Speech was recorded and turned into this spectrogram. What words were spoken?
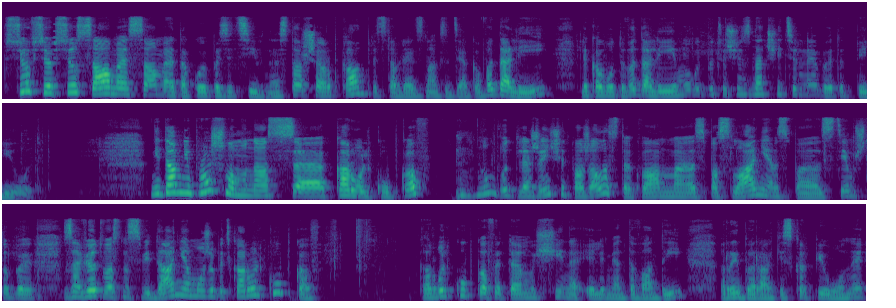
Все-все-все самое-самое такое позитивное. Старший аркан представляет знак зодиака Водолей. Для кого-то водолеи могут быть очень значительные в этот период. В недавнем прошлом у нас э, король кубков. Ну, вот для женщин, пожалуйста, к вам э, с посланием, с, с тем, чтобы зовет вас на свидание, может быть, король кубков. Король кубков – это мужчина элемента воды, рыбы, раки, скорпионы,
